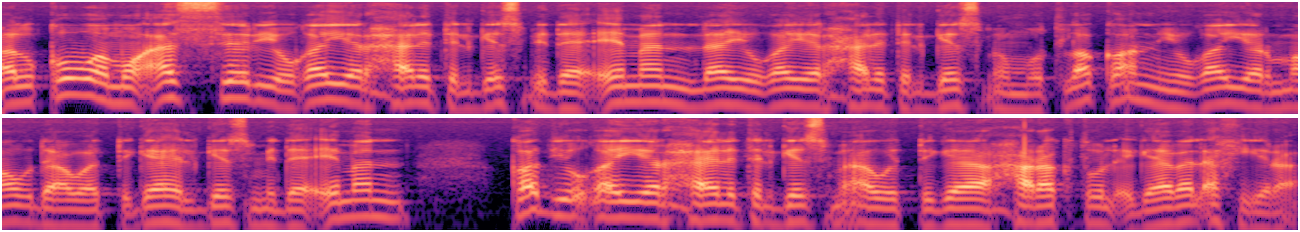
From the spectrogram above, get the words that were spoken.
القوة مؤثر يغير حالة الجسم دائما لا يغير حالة الجسم مطلقا يغير موضع واتجاه الجسم دائما قد يغير حالة الجسم أو اتجاه حركته الإجابة الأخيرة.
